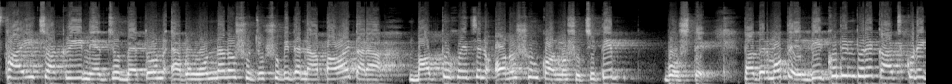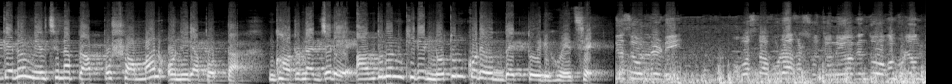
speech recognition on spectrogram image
স্থায়ী চাকরি, ন্যায্য বেতন এবং অন্যান্য সুযোগ সুবিধা না পাওয়ায় তারা বাধ্য হয়েছেন অনশন কর্মসূচিতে। বসতে। তাদের মতে, দীর্ঘদিন ধরে কাজ করে গেলেও মিলছে না প্রাপ্য সম্মান ও নিরাপত্তা। ঘটনার জেরে আন্দোলন ঘিরে নতুন করে উদ্বেগ তৈরি হয়েছে। অলরেডি অবস্থা পুরা শোচনীয় কিন্তু এখন পর্যন্ত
